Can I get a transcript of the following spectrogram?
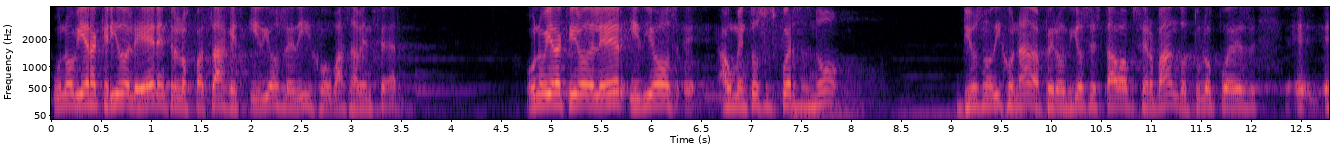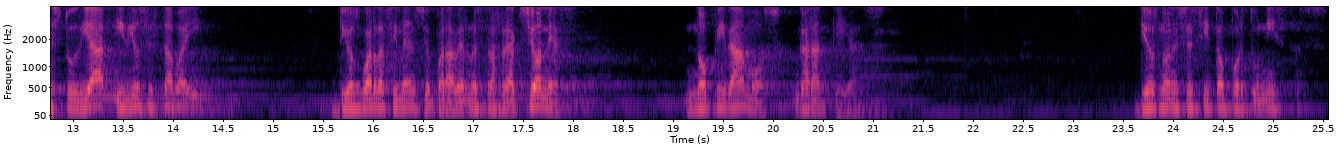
Uno hubiera querido leer entre los pasajes y Dios le dijo, vas a vencer. Uno hubiera querido leer y Dios eh, aumentó sus fuerzas. No, Dios no dijo nada, pero Dios estaba observando. Tú lo puedes eh, estudiar y Dios estaba ahí. Dios guarda silencio para ver nuestras reacciones. No pidamos garantías. Dios no necesita oportunistas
